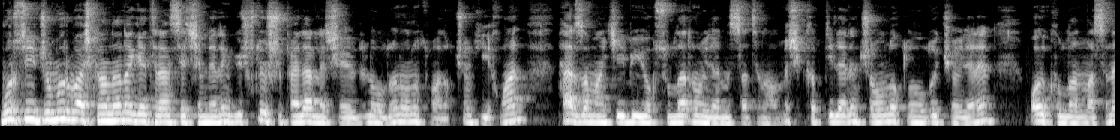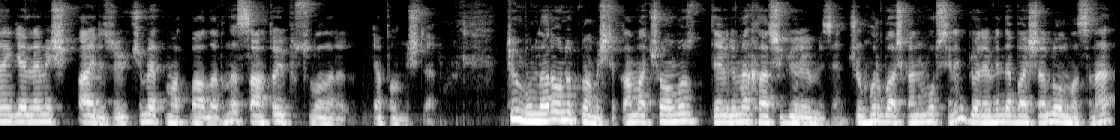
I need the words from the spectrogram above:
Mursi'yi Cumhurbaşkanlığına getiren seçimlerin güçlü şüphelerle çevrili olduğunu unutmadık. Çünkü İhvan her zamanki gibi yoksulların oylarını satın almış, Kıptilerin çoğunlukla olduğu köylerin oy kullanmasını engellemiş. Ayrıca hükümet matbaalarında sahte oy pusulaları yapılmıştı. Tüm bunları unutmamıştık ama çoğumuz devrime karşı görevimizin, Cumhurbaşkanı Mursi'nin görevinde başarılı olmasına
